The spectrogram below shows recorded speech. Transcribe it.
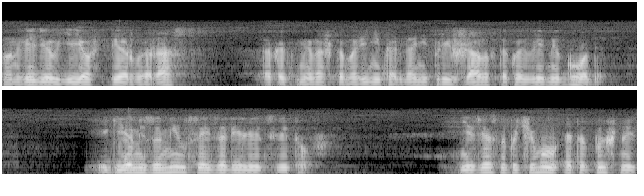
Он видел ее в первый раз, так как милашка Мари никогда не приезжала в такое время года — и Гийом изумился изобилию цветов. Неизвестно почему это пышное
